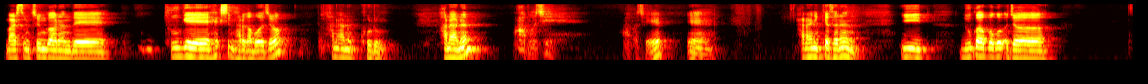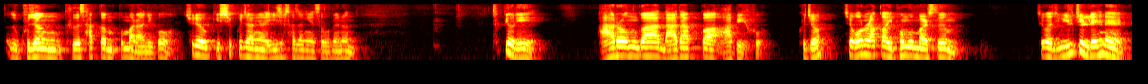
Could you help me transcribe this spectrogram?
말씀 증거하는데 두 개의 핵심 단어가 뭐죠? 하나는 구름, 하나는 아버지, 아버지. 예. 하나님께서는 이 누가복음 저 9장 그 사건뿐만 아니고 출애굽기 19장이나 24장에서 보면은 특별히 아론과 나답과 아비후 그죠? 제가 오늘 아까 이 본문 말씀 제가 지금 일주일 내내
